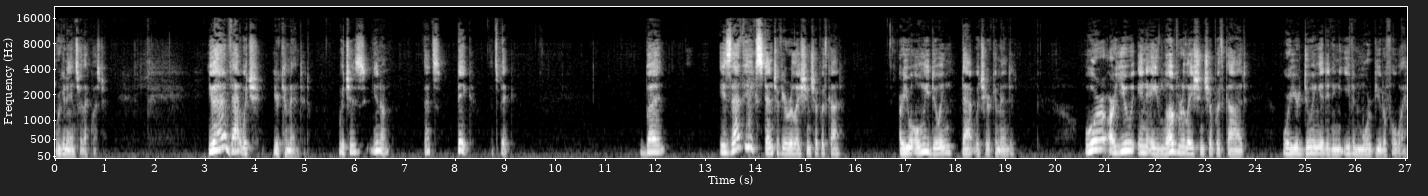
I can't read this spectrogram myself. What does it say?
We're going to answer that question. You have that which you're commanded, which is, you know, that's big. That's big. But is that the extent of your relationship with God? Are you only doing that which you're commanded? Or are you in a love relationship with God where you're doing it in an even more beautiful way?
